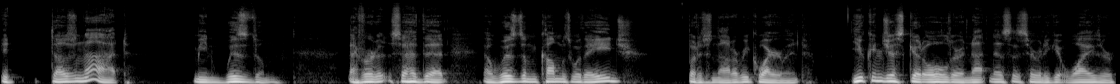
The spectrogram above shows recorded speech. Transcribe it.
It does not mean wisdom. I've heard it said that uh, wisdom comes with age, but it's not a requirement. You can just get older and not necessarily get wiser.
